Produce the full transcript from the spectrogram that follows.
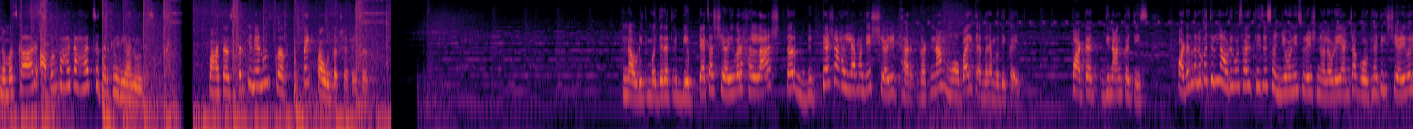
नमस्कार आपण पाहत आहात सतर्क इंडिया न्यूज. पाहत सतर्क इंडिया न्यूज प्रत्येक पाऊल लक्षात येतं. नावडीत मध्यरात्री बिबट्याचा शेळीवर हल्ला तर बिबट्याच्या हल्ल्यामध्ये शेळी ठार घटना मोबाईल कॅमेऱ्यामध्ये कैद. पाटण दिनांक तीस. पाटण तालुक्यातील नावडी वसाहतीचे संजीवनी सुरेश नलवडे यांच्या गोठ्यातील शेळीवर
